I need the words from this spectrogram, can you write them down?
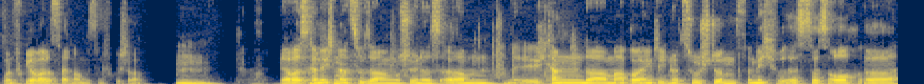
Und früher war das halt noch ein bisschen frischer. Mhm. Ja, was kann ich dazu sagen, Schönes? Ähm, ich kann da Marco eigentlich nur zustimmen. Für mich ist das auch äh,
